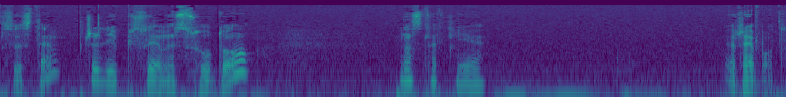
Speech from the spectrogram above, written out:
system, czyli wpisujemy sudo, następnie rebot.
